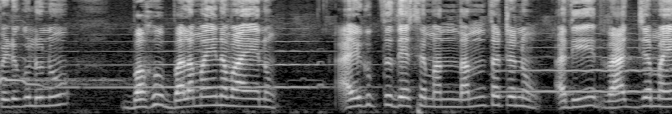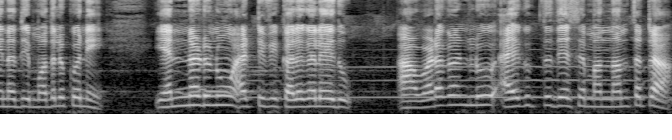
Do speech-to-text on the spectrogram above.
పిడుగులును బహు బలమైన వాయను ఐగుప్తు దేశమందంతటను అది రాజ్యమైనది మొదలుకొని ఎన్నడూనూ అట్టివి కలగలేదు. ఆ వడగండ్లు ఐగుప్తు దేశమందంతటా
